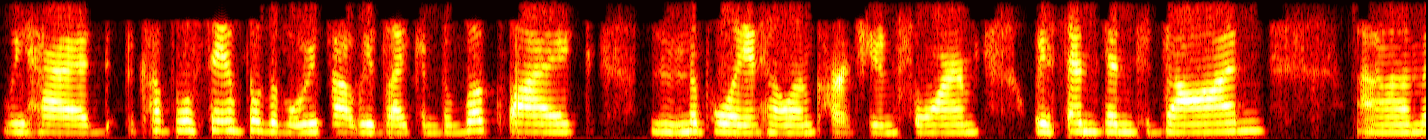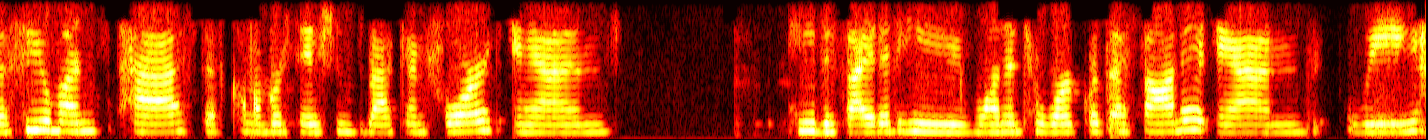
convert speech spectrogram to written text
We had a couple of samples of what we thought we'd like him to look like, Napoleon Hill in cartoon form. We sent them to Don. Um, a few months passed of conversations back and forth, and he decided he wanted to work with us on it, and we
